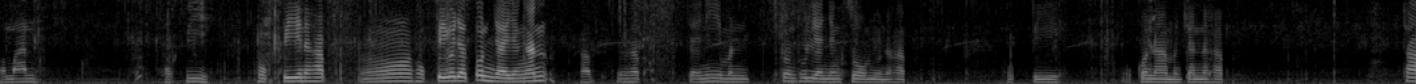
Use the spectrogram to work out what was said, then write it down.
ประมาณหกปีหกปีนะครับอ๋อหกปีก็จะต้นใหญ่อย่างนั้นครับนะครับ แต่นี่มันต้นทุเรียนยังโทรมอยู่นะครับหกปีโอ้ก็นานเหมือนกันนะครับ ถ้า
